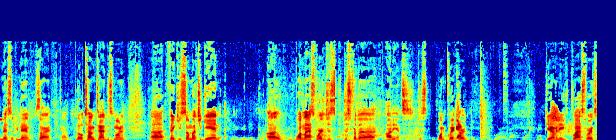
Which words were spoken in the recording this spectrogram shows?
Messed up your name. Sorry, a little tongue tied this morning. Uh, thank you so much again. Uh, one last word, just just for the audience. Just one quick yeah. word. Do you have any last words?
